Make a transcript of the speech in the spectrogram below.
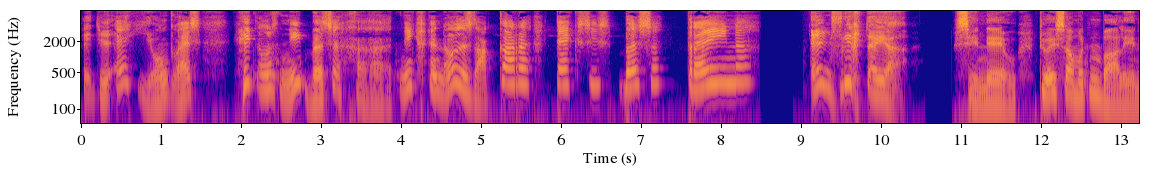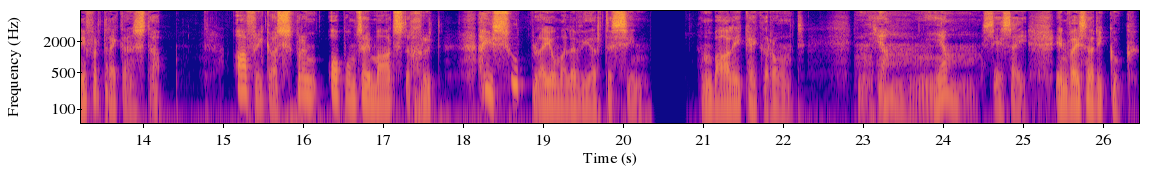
Toe ek jonk was, het ons nie busse gehad nie. En nou is daar karre, taksies, busse, treine en vliegtye. Sê Neo toe hy saam met Mbali in die vertrek instap. Afrika spring op om sy maats te groet. Hy is so bly om hulle weer te sien. Mbali kyk rond. "Jam, jam," sê sy en wys na die koek.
